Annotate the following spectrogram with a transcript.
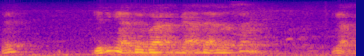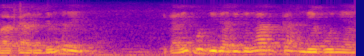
Eh? jadi nggak ada nggak ada alasan nggak bakal didengerin. Sekalipun tidak didengarkan dia punya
